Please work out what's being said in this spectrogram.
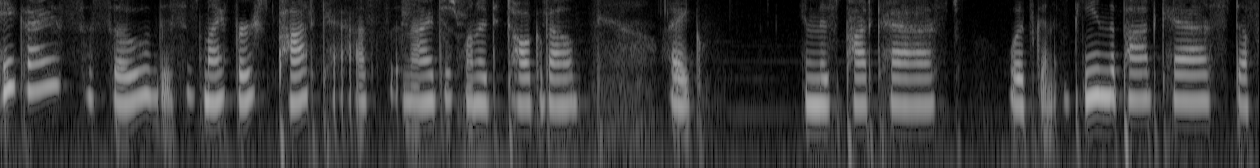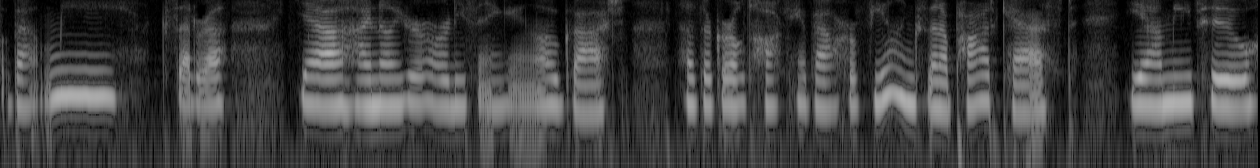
Hey guys, so this is my first podcast, and I just wanted to talk about, like, in this podcast, what's gonna be in the podcast, stuff about me, etc. Yeah, I know you're already thinking, oh gosh, another girl talking about her feelings in a podcast. Yeah, me too.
